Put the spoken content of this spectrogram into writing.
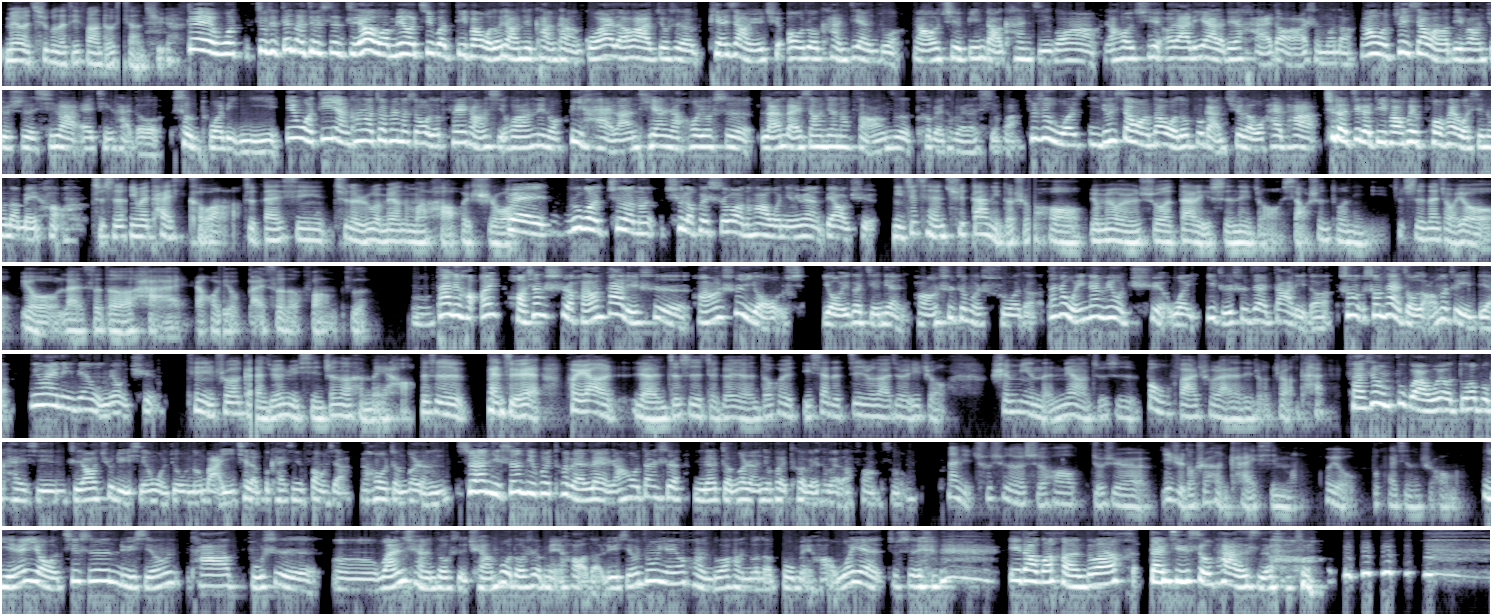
没有去过的地方都想去，对我就是真的就是只要我没有去过的地方，我都想去看看。国外的话就是偏向于去欧洲看建筑，然后去冰岛看极光啊，然后去澳大利亚的这些海岛啊什么的。然后我最向往的地方就是希腊爱琴海的圣托里尼，因为我第一眼看到照片的时候，我就非常喜欢那种碧海蓝天，然后又是蓝白相间的房子，特别特别的喜欢。就是我已经向往到我都不敢去了，我害怕去了这个地方会破坏我心中的。美好，只是因为太渴望了，就担心去的如果没有那么好会失望。对，如果去了能去了会失望的话，我宁愿不要去。你之前去大理的时候，有没有人说大理是那种小圣托里尼，就是那种有有蓝色的海，然后有白色的房子？嗯，大理好，哎，好像是，好像大理是，好像是有。有一个景点好像是这么说的，但是我应该没有去，我一直是在大理的生生态走廊的这一边，另外那边我没有去。听你说，感觉旅行真的很美好，就是感觉会让人就是整个人都会一下子进入到就是一种生命能量就是迸发出来的那种状态。反正不管我有多不开心，只要去旅行，我就能把一切的不开心放下，然后整个人虽然你身体会特别累，然后但是你的整个人就会特别特别的放松。那你出去的时候就是一直都是很开心吗？会有不开心的时候吗？也有，其实旅行它不是嗯完全都是全部都是美好的，旅行中也有很多很多的不美好。我也就是 遇到过很多担惊受怕的时候。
